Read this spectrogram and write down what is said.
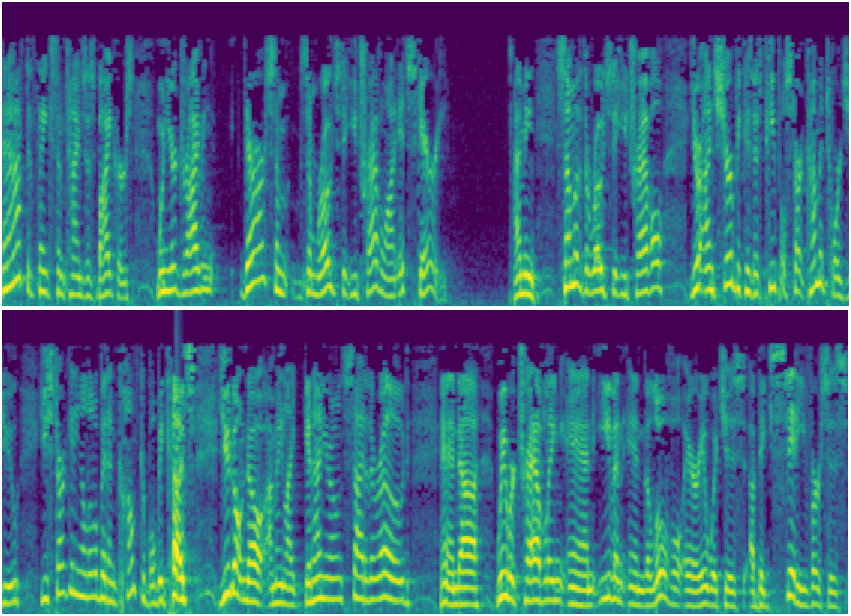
And I have to think sometimes as bikers, when you're driving, there are some some roads that you travel on. It's scary. I mean, some of the roads that you travel, you're unsure because as people start coming towards you, you start getting a little bit uncomfortable because you don't know. I mean, like, get on your own side of the road. And, uh, we were traveling and even in the Louisville area, which is a big city versus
